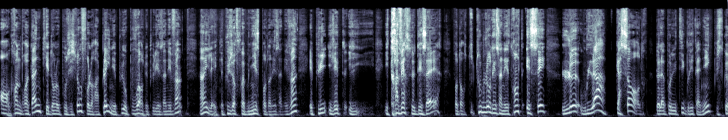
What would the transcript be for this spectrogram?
en Grande-Bretagne, qui est dans l'opposition, faut le rappeler, il n'est plus au pouvoir depuis les années 20. Hein, il a été plusieurs fois ministre pendant les années 20, et puis il, est, il, traverse le désert pendant tout, le long des années 30, et c'est le ou la Cassandre de la politique britannique, puisque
